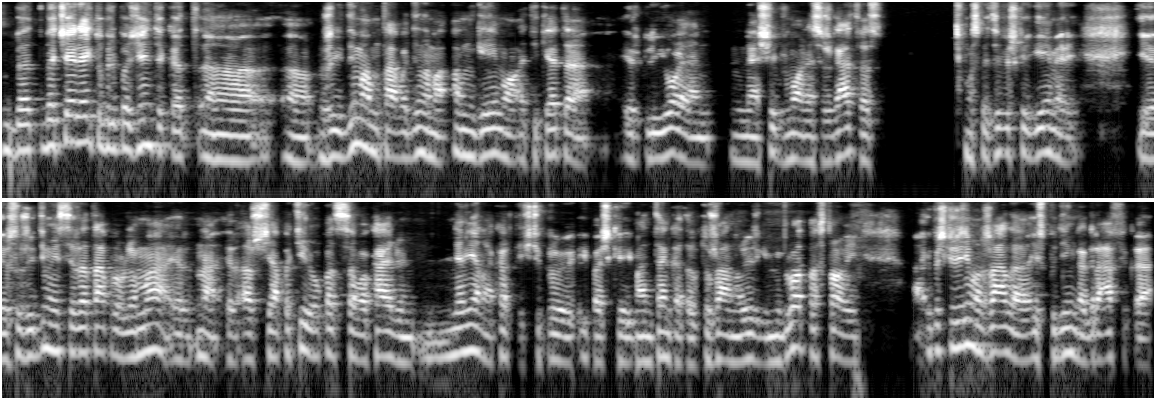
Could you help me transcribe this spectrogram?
Bet, bet čia reiktų pripažinti, kad uh, uh, žaidimam tą vadinamą ungame etiketę ir klyjuoja ne šiaip žmonės iš gatvės, o specifiškai gameriai. Ir su žaidimais yra ta problema ir, na, ir aš ją patyriau pats savo kailiu ne vieną kartą iš tikrųjų, ypač kai man tenka tarp tų žanrų irgi migruoti pastoviai. Ypač kai žaidimas žada įspūdingą grafiką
